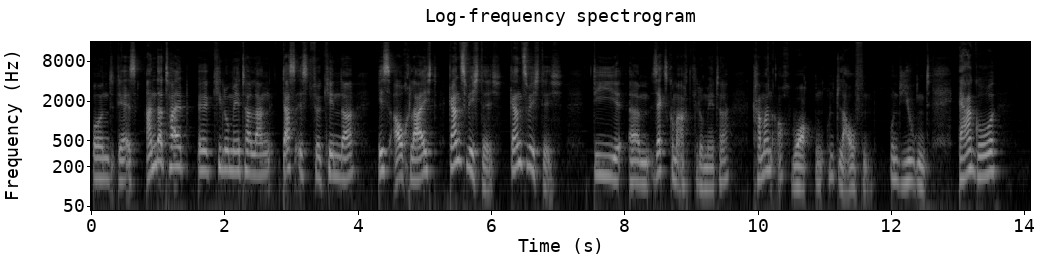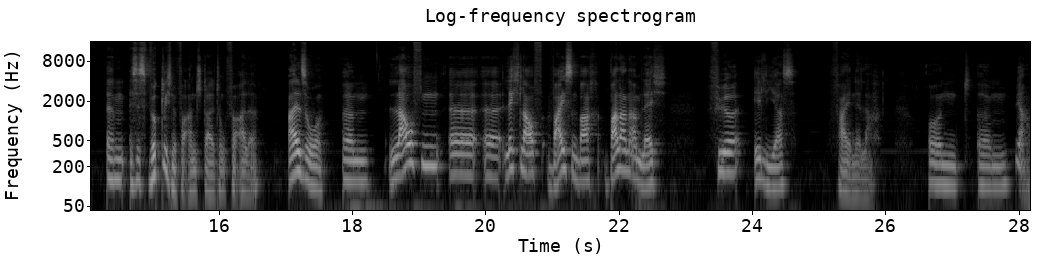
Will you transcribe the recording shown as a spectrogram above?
und der ist anderthalb äh, Kilometer lang. Das ist für Kinder, ist auch leicht. Ganz wichtig, ganz wichtig. Die ähm, 6,8 Kilometer kann man auch walken und laufen und Jugend. Ergo, ähm, es ist wirklich eine Veranstaltung für alle. Also, ähm, Laufen, äh, äh, Lechlauf, Weißenbach, Ballern am Lech für Elias Feineler. Und ähm, ja,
